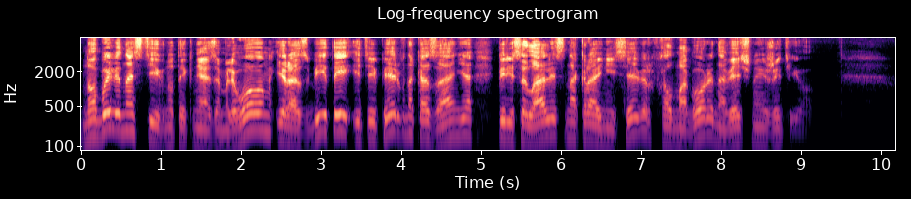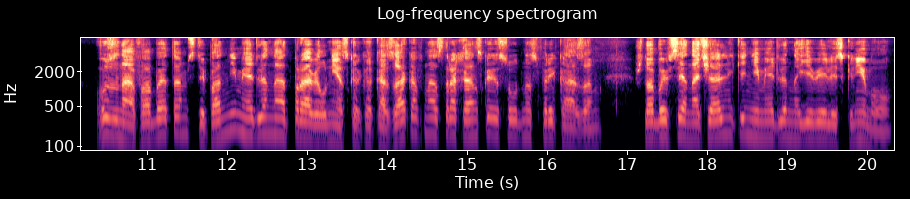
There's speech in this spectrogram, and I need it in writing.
но были настигнуты князем Львовым и разбиты, и теперь в наказание пересылались на крайний север в Холмогоры на вечное житье. Узнав об этом, Степан немедленно отправил несколько казаков на астраханское судно с приказом — чтобы все начальники немедленно явились к нему,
